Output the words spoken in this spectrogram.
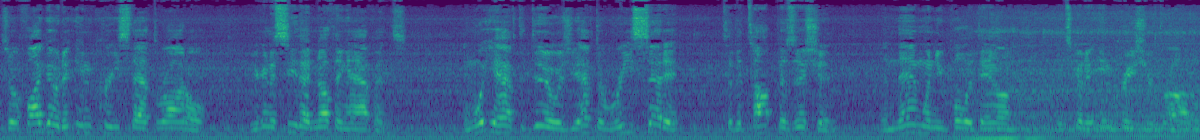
So if I go to increase that throttle, you're going to see that nothing happens. And what you have to do is you have to reset it to the top position and then when you pull it down, it's going to increase your throttle.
